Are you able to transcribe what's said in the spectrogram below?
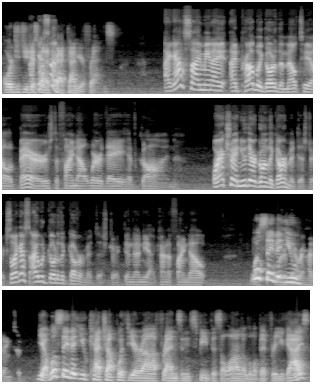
or did you just want to I- track down your friends? I guess I mean I, I'd probably go to the Meltiel Bears to find out where they have gone. Or actually, I knew they were going to the government district, so I guess I would go to the government district and then yeah, kind of find out. We'll say that you- were heading to. Yeah, we'll say that you catch up with your uh, friends and speed this along a little bit for you guys.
